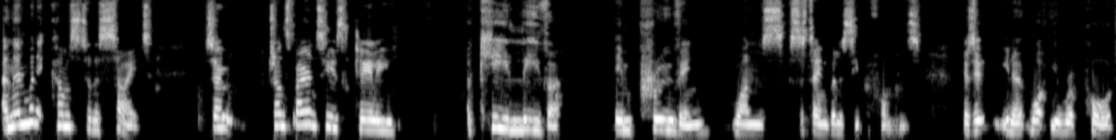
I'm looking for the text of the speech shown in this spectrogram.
And then when it comes to the site, so transparency is clearly a key lever improving one's sustainability performance because you know, what you report,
